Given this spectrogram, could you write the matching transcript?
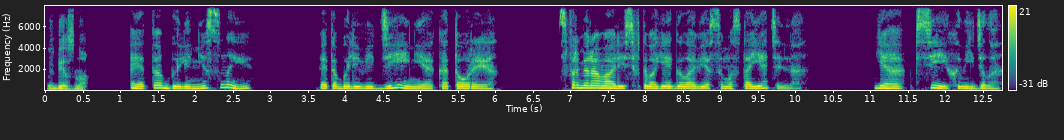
в бездну. Это были не сны. Это были видения, которые сформировались в твоей голове самостоятельно. Я все их видела,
